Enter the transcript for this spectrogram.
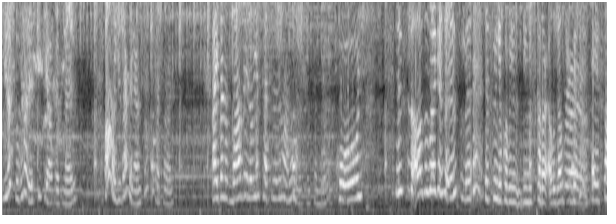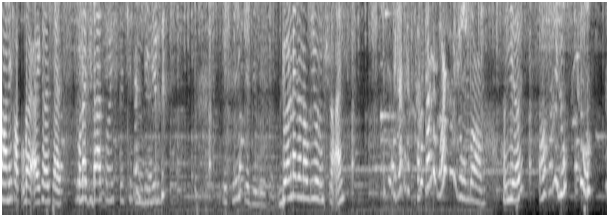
Miraç bunlar eski kıyafetler. Aa güzel de gelmiş saçlar. Ay ben bazı Halloween saçlarını anlamamışım sanırım. Hoş. Hepsini alacağız arkadaşlar hepsini. Hepsini yapabildiğimiz kadar alacağız. Çünkü efsane tatlılar arkadaşlar. Sonra gider sonuçta çıkınca. Delirdi. Kesinlikle delirdim. Görmeden alıyorum şu an. Ama sende var mıydı ondan? Hayır. Aa sende yok muydu?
